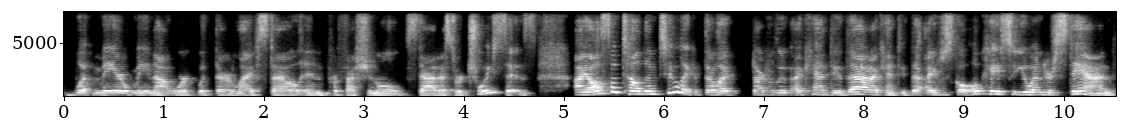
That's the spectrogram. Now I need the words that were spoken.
what may or may not work with their lifestyle and professional status or choices. I also tell them too, like if they're like, Dr. Luke, I can't do that, I can't do that. I just go, okay, so you understand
